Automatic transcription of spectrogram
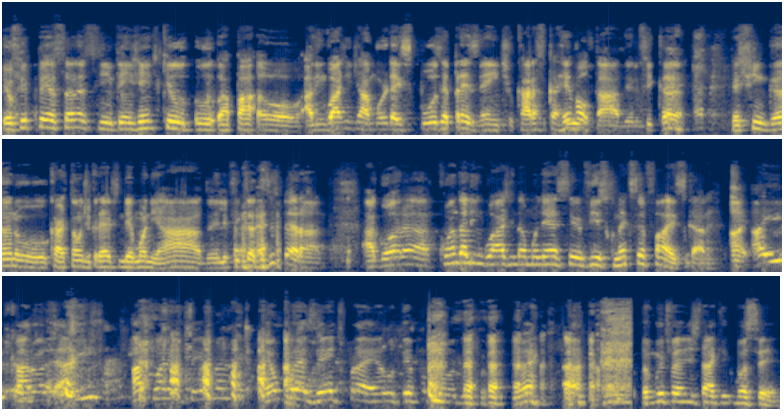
Eu fico pensando assim, tem gente que o, o, a, a, linguagem de amor da esposa é presente, o cara fica revoltado, ele fica xingando o cartão de crédito endemoniado, ele fica desesperado. Agora, quando a linguagem da mulher é serviço, como é que você faz, cara? Aí, cara, olha, aí a quarentena é um presente para ela o tempo todo. Né? Tô muito feliz de estar aqui com você.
